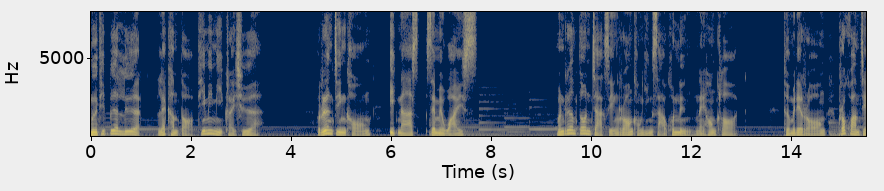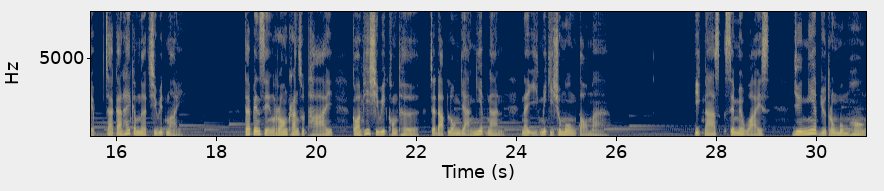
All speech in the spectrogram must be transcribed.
มือที่เปื้อนเลือดและคำตอบที่ไม่มีใครเชื่อ เรื่องจริงของอิกนาสเซเมไวส์มันเริ่มต้นจากเสียงร้องของหญิงสาวคนหนึ่งในห้องคลอด เธอไม่ได้ร้องเพราะความเจ็บจากการให้กำเนิดชีวิตใหม่ แต่เป็นเสียงร้องครั้งสุดท้าย ก่อนที่ชีวิตของเธอจะดับลงอย่างเงียบงันในอีกไม่กี่ชั่วโมงต่อมา อิกนาสเซเมไวส์ ยืนเงียบอยู่ตรงมุมห้อง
